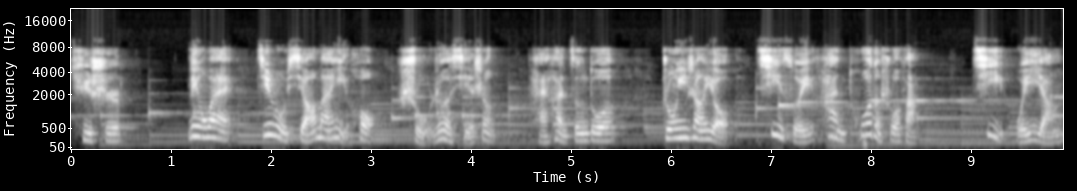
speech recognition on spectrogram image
祛湿。另外，进入小满以后，暑热邪盛，排汗增多。中医上有“气随汗脱”的说法，气为阳，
